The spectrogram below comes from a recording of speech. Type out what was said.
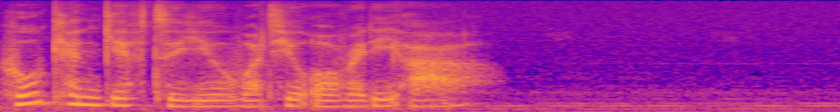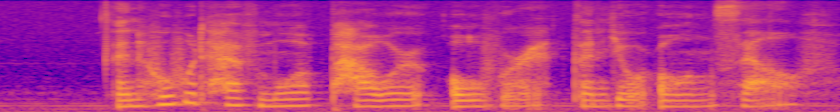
Who can give to you what you already are? And who would have more power over it than your own self?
